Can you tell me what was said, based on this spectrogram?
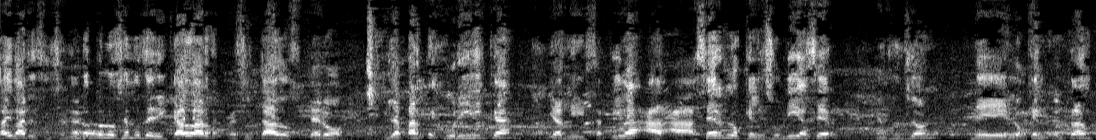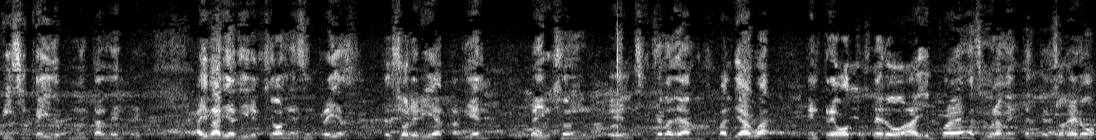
hay varios funcionarios. Nosotros nos hemos dedicado a dar resultados, pero la parte jurídica y administrativa a, a hacer lo que les obliga a hacer en función de lo que encontraron física y documentalmente. Hay varias direcciones, entre ellas tesorería también, la dirección, el sistema de municipal de agua, entre otros. Pero hay un problema, seguramente el tesorero,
